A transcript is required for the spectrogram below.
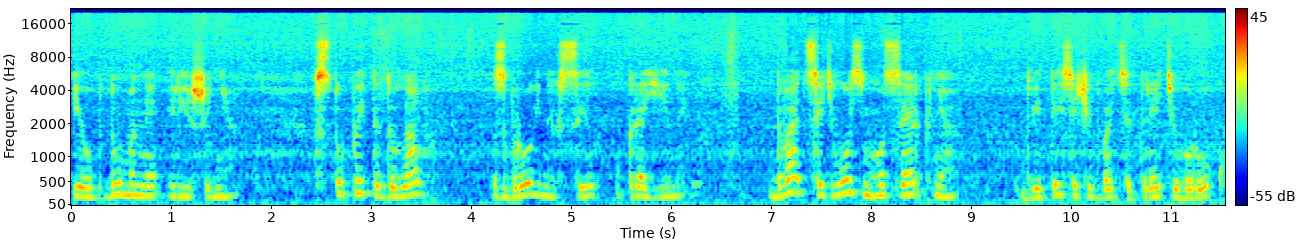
і обдумане рішення вступити до лав Збройних сил України. 28 серпня 2023 року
